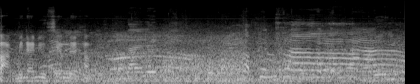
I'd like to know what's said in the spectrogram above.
ฝาก Midnight Museum ด้วยครับ ได้เลยค่ะขอบคุณค่ะ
